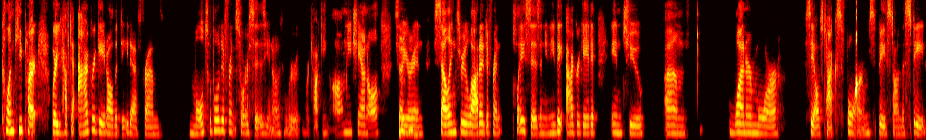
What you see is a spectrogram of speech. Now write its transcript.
clunky part where you have to aggregate all the data from multiple different sources you know we're we're talking omni channel so mm-hmm. you're in selling through a lot of different places and you need to aggregate it into um, one or more sales tax forms based on the state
